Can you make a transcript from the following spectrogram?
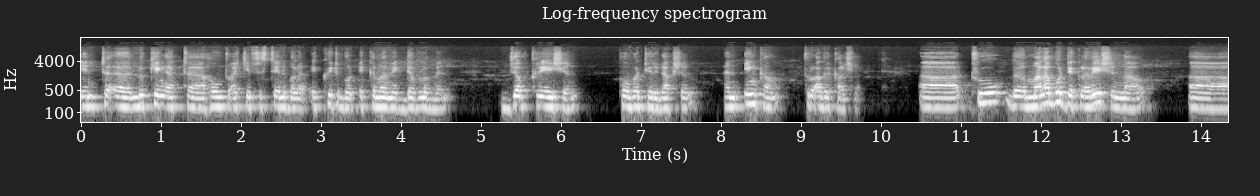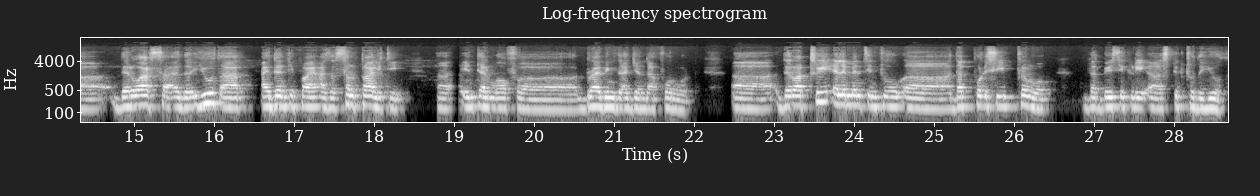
in uh, looking at how to achieve sustainable and equitable economic development, job creation, poverty reduction, and income through agriculture. through the Malabo Declaration now, there was the youth are identified as a centrality in terms of driving the agenda forward. Uh, there are three elements into uh, that policy framework that basically uh, speak to the youth.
